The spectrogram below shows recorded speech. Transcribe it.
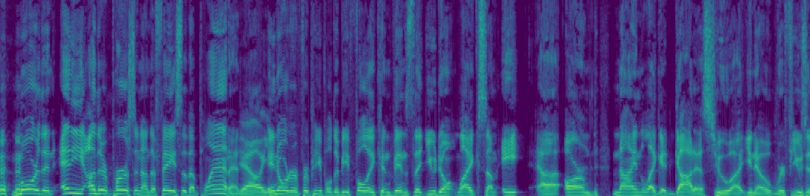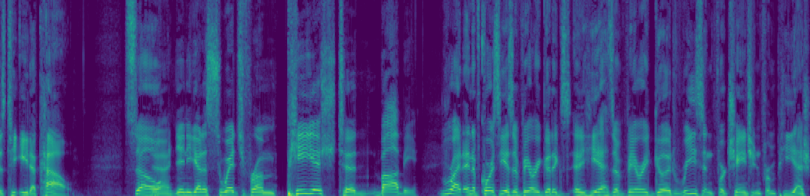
more than any other person on the face of the planet Yeah, oh, yeah. in order for people to be fully convinced that you don't like some eight uh, armed nine legged goddess who uh, you know refuses to eat a cow. So Yeah. Then you got to switch from P-ish to Bobby. Right, and of course he has a very good ex- uh, he has a very good reason for changing from Piyush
